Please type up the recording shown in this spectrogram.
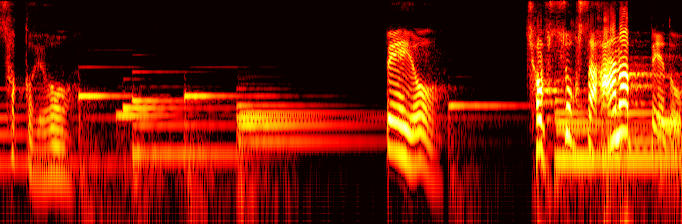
섞어요. 빼요. 접속사 하나 빼도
